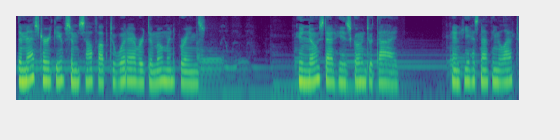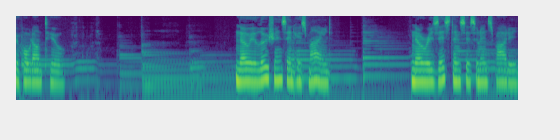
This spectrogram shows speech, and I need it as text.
The Master gives himself up to whatever the moment brings. He knows that he is going to die, and he has nothing left to hold on to. No illusions in his mind, no resistances in his body.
